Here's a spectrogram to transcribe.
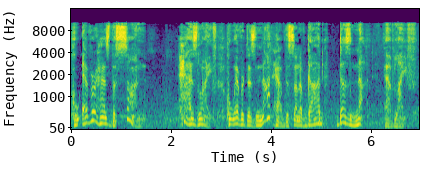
Whoever has the Son has life. Whoever does not have the Son of God does not have life.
